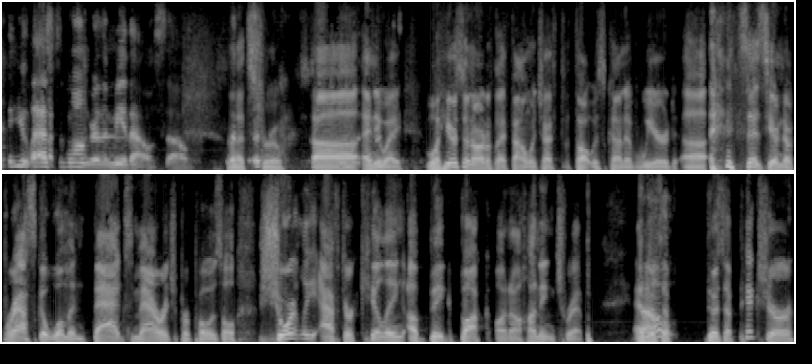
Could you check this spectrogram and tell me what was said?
you lasted longer than me though, so That's true. Uh, anyway, well, here's an article I found which I thought was kind of weird. Uh, it says here Nebraska woman bags marriage proposal shortly after killing a big buck on a hunting trip. And there's a Oh. there's a picture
